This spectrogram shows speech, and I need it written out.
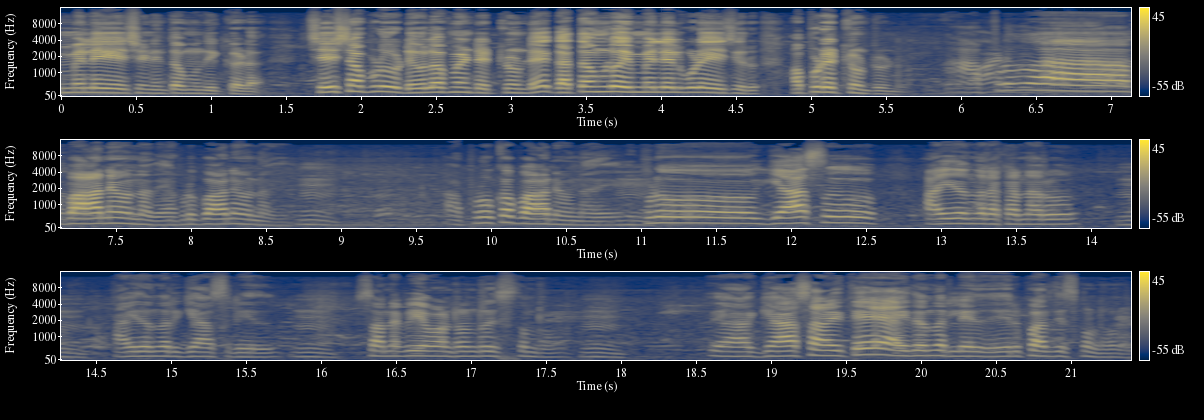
ఎమ్మెల్యే చేసిండు ఇంతకుముందు ఇక్కడ. చేసినప్పుడు డెవలప్మెంట్ ఎట్లుండే? గతంలో ఎమ్మెల్యేలు కూడా చేసిరు అప్పుడు ఎట్లుంటుండే? అప్పుడు బాగానే ఉన్నది. అప్పుడు బాగానే ఉన్నది. అప్పుడు ఒక బాగానే ఉన్నది. ఇప్పుడు గ్యాస్ ఐదు వందలకు అన్నారు ఐదు వందల గ్యాస్ లేదు. సన్న బియ్యం అంటుండ్రు ఇస్తుండ్రు. గ్యాస్ అయితే ఐదు వందలు లేదు. వెయ్యి రూపాయలు తీసుకుంటున్నారు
